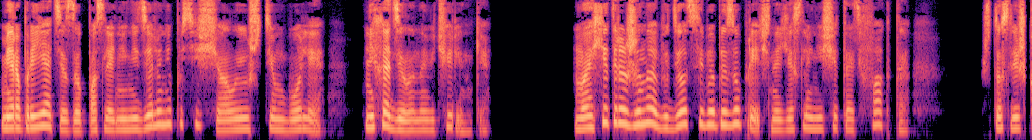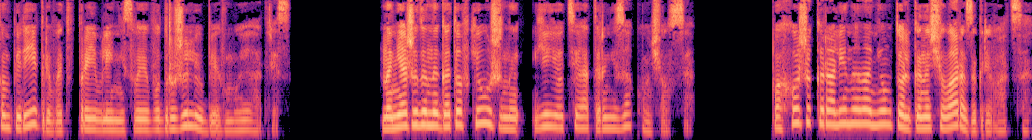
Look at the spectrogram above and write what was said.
Мероприятия за последнюю неделю не посещала и уж тем более не ходила на вечеринки. Моя хитрая жена ведет себя безупречно, если не считать факта, что слишком переигрывает в проявлении своего дружелюбия в мой адрес. На неожиданной готовке ужина ее театр не закончился. Похоже, Каролина на нем только начала разогреваться.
